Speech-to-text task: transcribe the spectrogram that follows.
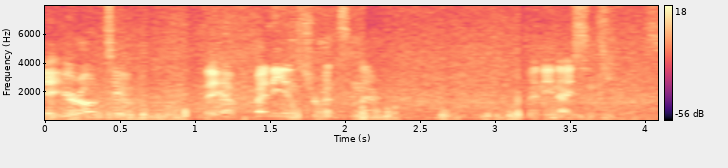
get your own too. They have many instruments in there, many nice instruments.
